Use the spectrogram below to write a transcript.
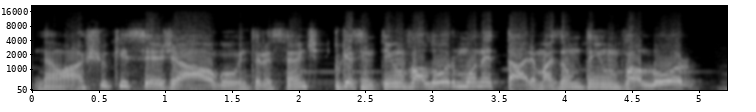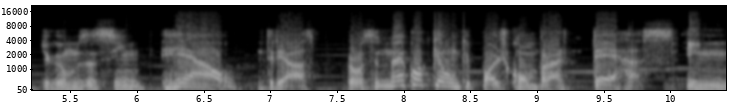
Não acho que seja algo interessante. Porque assim, tem um valor monetário, mas não tem um valor digamos assim, real, entre aspas. Pra você, não é qualquer um que pode comprar terras em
